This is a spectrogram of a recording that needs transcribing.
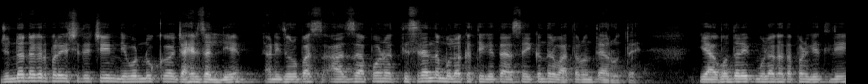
जुन्नर नगर परिषदेची निवडणूक जाहीर झालेली आहे आणि जवळपास आज आपण तिसऱ्यांदा मुलाखती घेत आहे असं एकंदर वातावरण तयार होतं आहे. या अगोदर एक मुलाखत आपण घेतली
